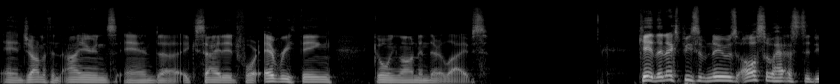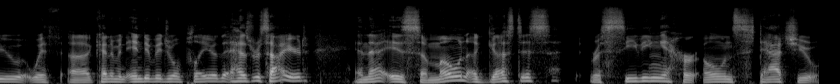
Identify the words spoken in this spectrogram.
and jonathan irons and uh, excited for everything going on in their lives. Okay the next piece of news also has to do with uh, kind of an individual player that has retired and that is seimone augustus receiving her own statue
